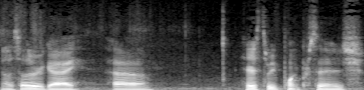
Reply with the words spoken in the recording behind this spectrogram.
now this other guy, uh, his three point percentage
